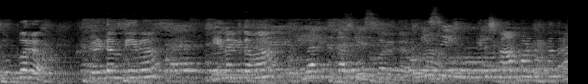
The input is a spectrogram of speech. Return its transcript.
ಸೂಪರ್. ಫಿಲ್ಟರ್ ನೀರು? ಏನಾಗಿದವ? ಸೂಪರ್ ಇದೆ ಇದು ಸ್ಟಾಪ್ ಮಾಡ್ಬೇಕಂದ್ರೆ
